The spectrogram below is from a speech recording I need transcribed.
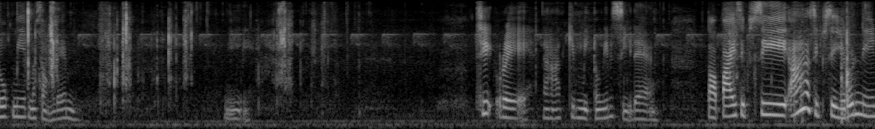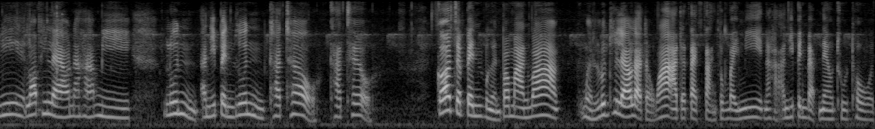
ลูกมีดมาสองเล่ม นี่ชิเรนะคะ กิมมิกตรงนี้เป็นสีแดง ต่อไป 14อ่า14 รุ่นนี้นี่รอบที่แล้วนะคะ มีรุ่นอันนี้เป็นรุ่น c u t t l e c u t t l e ก็จะเป็นเหมือนประมาณว่าเหมือนรุ่นที่แล้วแหละแต่ว่าอาจจะแตกต่างตรงใบมีดนะคะ อันนี้เป็นแบบแนวทูโทน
